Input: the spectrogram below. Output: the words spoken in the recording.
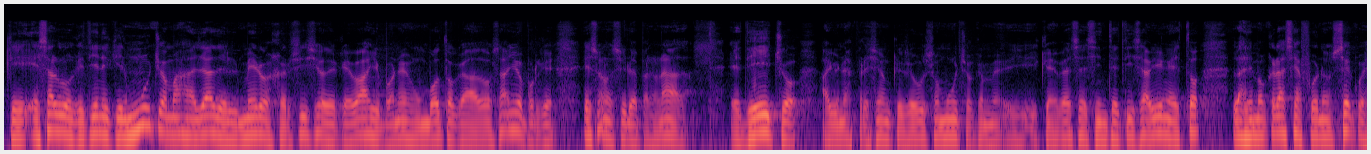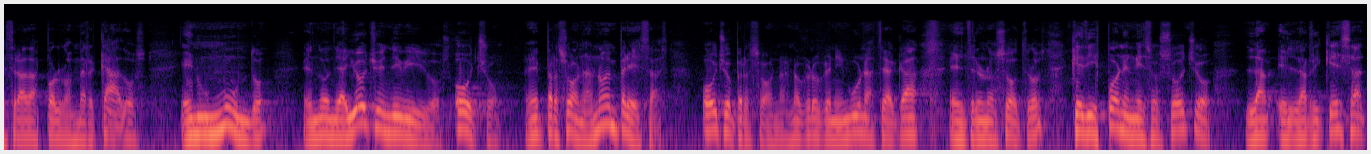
que es algo que tiene que ir mucho más allá del mero ejercicio de que vas y pones un voto cada dos años, porque eso no sirve para nada. Eh, de hecho, hay una expresión que yo uso mucho que y que a veces sintetiza bien esto, las democracias fueron secuestradas por los mercados en un mundo en donde hay ocho individuos, ocho eh, personas, no empresas, ocho personas, no creo que ninguna esté acá entre nosotros, que disponen esos ocho la, eh, la, riqueza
